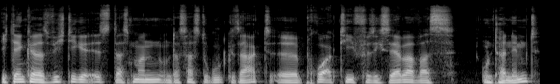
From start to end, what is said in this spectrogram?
Ich denke, das Wichtige ist, dass man, und das hast du gut gesagt, äh, proaktiv für sich selber was unternimmt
